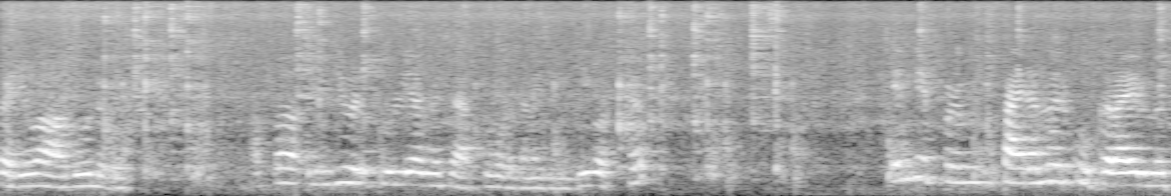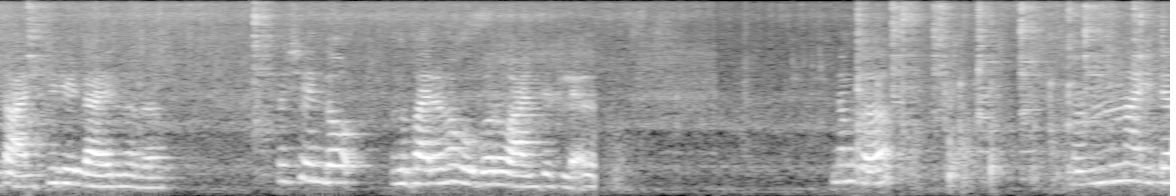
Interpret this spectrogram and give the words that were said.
പരിവാകുമല്ലോ അപ്പോൾ ഇഞ്ചി വെളുത്തുള്ളി അങ്ങ് ചേർത്ത് കൊടുക്കണം. ഇഞ്ചി കുറച്ച്. എനിക്ക് എപ്പോഴും പരന്നൊരു കുക്കറായിരുന്നു താല്പര്യം ഉണ്ടായിരുന്നത്. പക്ഷെ എന്തോ ഒന്ന് പരന്ന കുക്കർ വാങ്ങിച്ചിട്ടില്ല. നമുക്ക് നന്നായിട്ട്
